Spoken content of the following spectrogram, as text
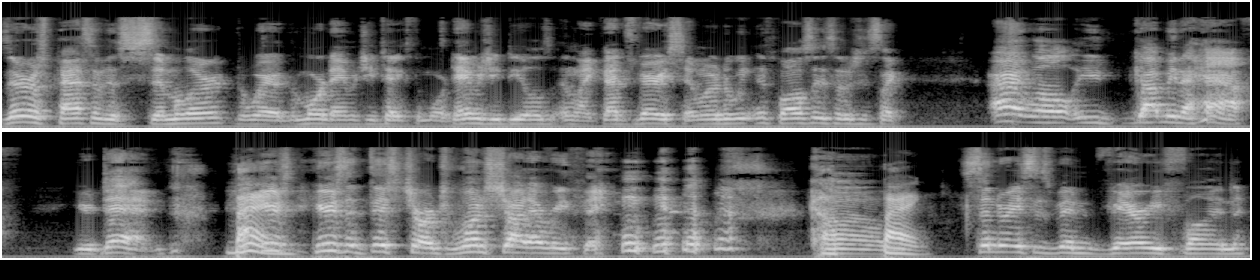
Zera's passive is similar to where the more damage he takes, the more damage he deals, and like that's very similar to weakness policy. So it's just like, all right, well you got me to half, you're dead. Bang, Here's here's a discharge, one shot everything. um, bang. Cinderace has been very fun.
